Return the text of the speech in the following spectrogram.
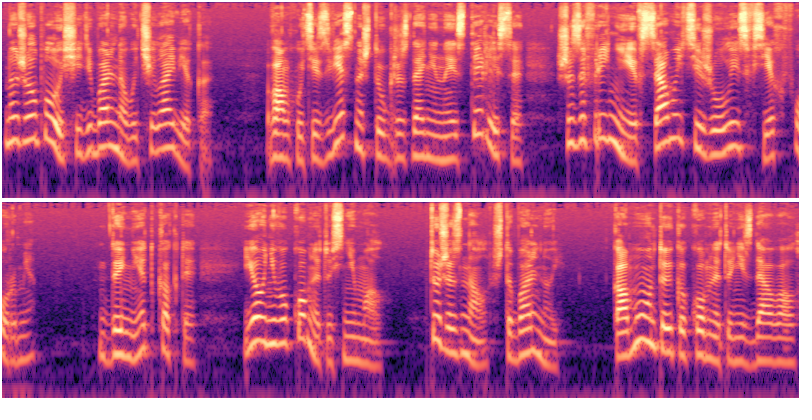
«На жилплощади больного человека. Вам хоть известно, что у гражданина Эстерлиса шизофрения в самой тяжелой из всех форме?» «Да нет как-то. Я у него комнату снимал. Тоже знал, что больной. Кому он только комнату не сдавал?»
